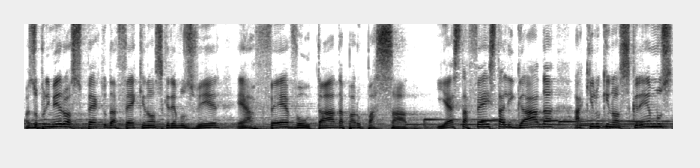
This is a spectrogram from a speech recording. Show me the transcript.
Mas o primeiro aspecto da fé que nós queremos ver é a fé voltada para o passado. E esta fé está ligada àquilo que nós cremos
